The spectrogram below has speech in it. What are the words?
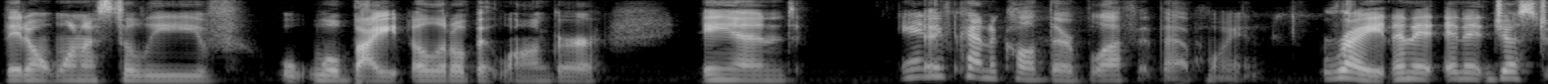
they don't want us to leave. We'll bite a little bit longer. And and you've kind of called their bluff at that point. Right. And it and it just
